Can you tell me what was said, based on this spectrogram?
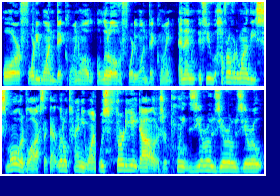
or 41 Bitcoin, well, a little over 41 Bitcoin. And then if you hover over to one of these smaller blocks, like that little tiny one, was $38 or 0.0008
